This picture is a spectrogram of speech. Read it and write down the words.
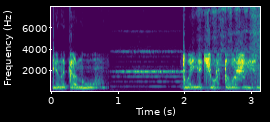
И на кону твоя чертова жизнь.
